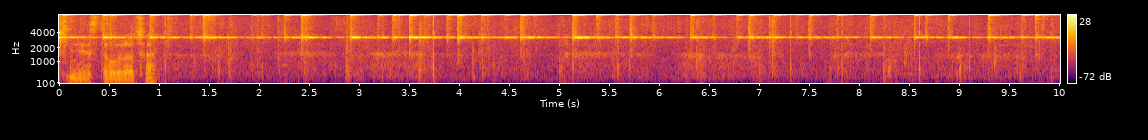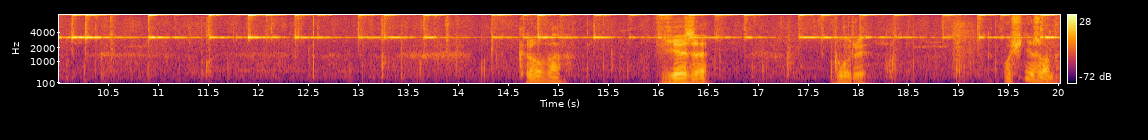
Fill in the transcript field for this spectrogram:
Czyż nie jest to urocze? Krowa, wieże, góry ośnieżone.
